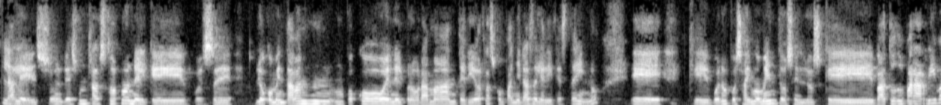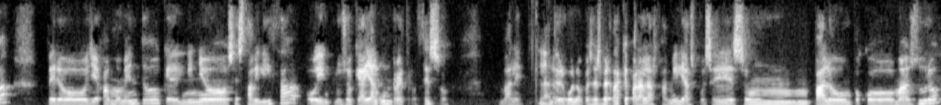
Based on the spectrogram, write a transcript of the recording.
Claro. ¿vale? Es, es, un trastorno en el que, pues, eh, lo comentaban un poco en el programa anterior las compañeras de Edith Stein, ¿no? Eh, que, bueno, pues hay momentos en los que va todo para arriba, pero llega un momento que el niño se estabiliza o incluso que hay algún retroceso. ¿Vale? Claro. Entonces, bueno, pues es verdad que para las familias pues es un palo un poco más duro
